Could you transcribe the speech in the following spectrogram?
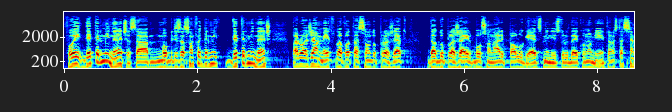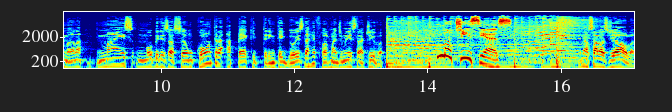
foi determinante. Essa mobilização foi determinante para o adiamento da votação do projeto da dupla Jair Bolsonaro e Paulo Guedes, ministro da Economia. Então, esta semana, mais mobilização contra a PEC 32 da reforma administrativa. Notícias. Nas salas de aula,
